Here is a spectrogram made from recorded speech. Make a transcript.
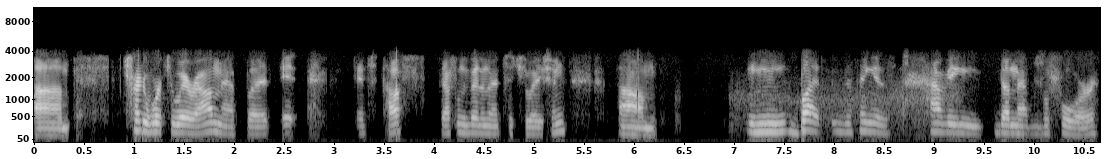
um, try to work your way around that. But it it's tough. Definitely been in that situation. Um, Mm, but the thing is, having done that before,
